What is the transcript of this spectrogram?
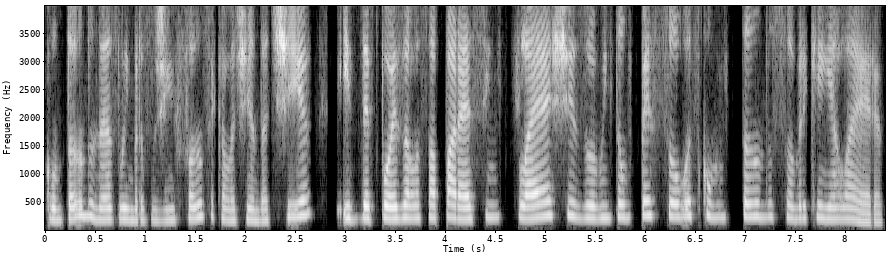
contando, né, as lembranças de infância que ela tinha da tia, e depois ela só aparece em flashes ou então pessoas contando sobre quem ela era.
